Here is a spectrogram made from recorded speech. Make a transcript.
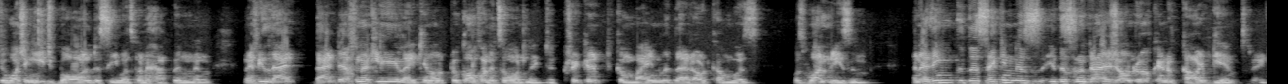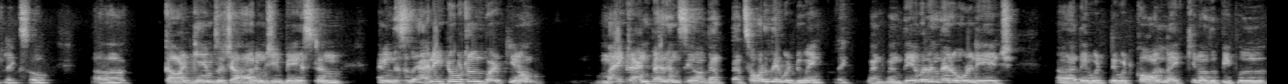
you're watching each ball to see what's going to happen, and, and I feel that that definitely like you know took off on its own. Like the cricket combined with that outcome was was one reason, and I think the second is this entire genre of kind of card games, right? Like so, uh, card games which are RNG based, and I mean this is anecdotal, but you know my grandparents, you know that that's all they were doing. Like when when they were in their old age, uh, they would they would call like you know the people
